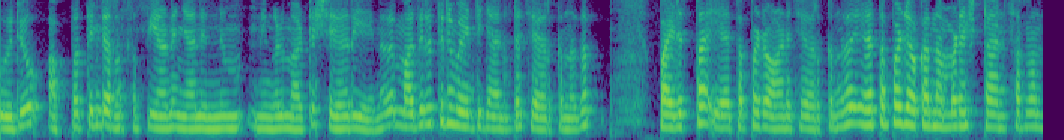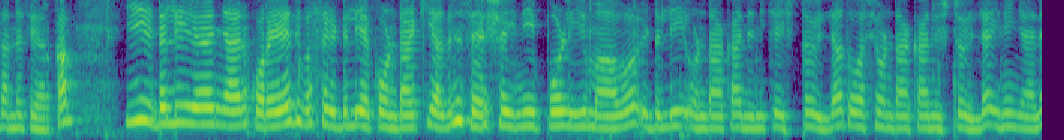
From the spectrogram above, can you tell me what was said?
ഒരു അപ്പത്തിന്റെ റെസിപ്പിയാണ് ഞാൻ ഇന്നും നിങ്ങളുമായിട്ട് ഷെയർ ചെയ്യുന്നത്. മധുരത്തിന് വേണ്ടി ഞാനിവിടെ ചേർക്കുന്നത് പഴുത്ത ഏത്തപ്പഴമാണ് ചേർക്കുന്നത്. ഏത്തപ്പഴമൊക്കെ നമ്മുടെ ഇഷ്ടാനുസരണം തന്നെ ചേർക്കാം. ഈ ഇഡ്ഡലി ഞാൻ കുറേ ദിവസം ഇഡ്ഡലിയൊക്കെ ഉണ്ടാക്കി. അതിനുശേഷം ഇനിയിപ്പോൾ ഈ മാവ് ഇഡ്ഡലി ഉണ്ടാക്കാൻ എനിക്ക് ഇഷ്ടമില്ല. ദോശ ഉണ്ടാക്കാൻ ഇഷ്ടമില്ല. ഇനി ഞാൻ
